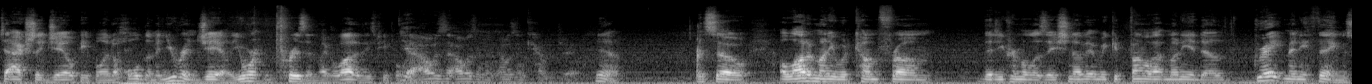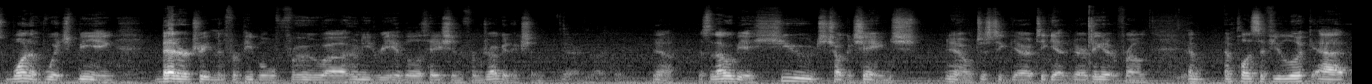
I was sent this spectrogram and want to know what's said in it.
to actually jail people and to hold them. And you were in jail. You weren't in prison like a lot of these people. Yeah, are. I was I was in I was in county jail. Yeah. And so a lot of money would come from the decriminalization of it, and we could funnel that money into a great many things, one of which being better treatment for people who, uh, who need rehabilitation from drug addiction. Yeah, exactly. Yeah. And so that would be a huge chunk of change, you know, just to get, to get, or to get it from. And, and plus, if you look at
